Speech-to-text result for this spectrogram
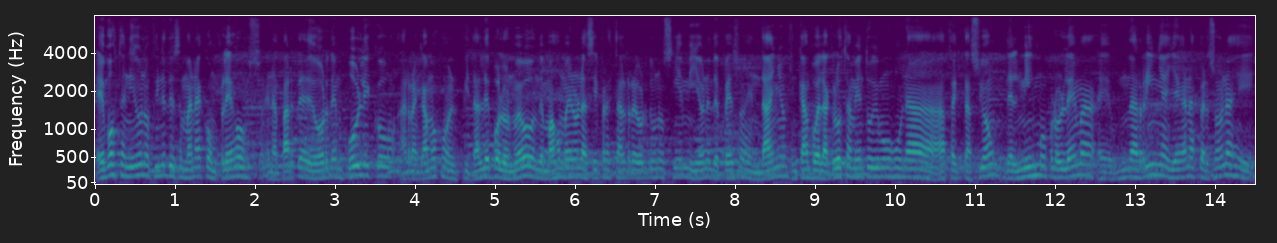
Hemos tenido unos fines de semana complejos en la parte de orden público. Arrancamos con el hospital de Polo Nuevo, donde más o menos la cifra está alrededor de unos 100 millones de pesos en daños. En Campo de la Cruz también tuvimos una afectación del mismo problema, eh, una riña, llegan las personas y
